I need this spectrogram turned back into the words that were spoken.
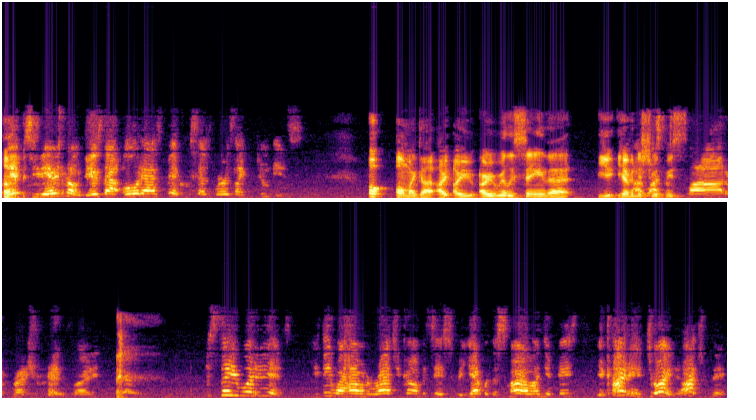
There- see, there you go. There's that old ass bitch who says words like dubious. oh, oh my God, are, are you are you really saying that you, you have an I issue with me? A lot of French friends. Like, just say what it is. You think we're having a ratchet conversation, but yet with a smile on your face, you're kind of enjoying it, aren't you, Vic?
